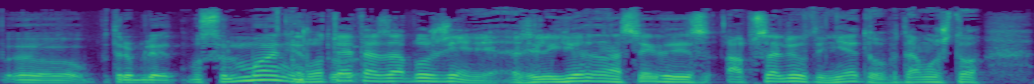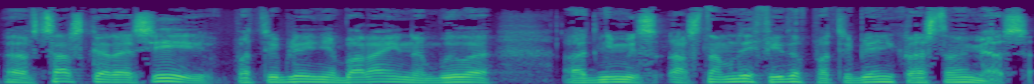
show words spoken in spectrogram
э, употребляют мусульмане. Вот то... это заблуждение. Религиозного аспекта здесь абсолютно нету, потому что в царской России потребление баранины было одним из основных видов потребления красного мяса.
